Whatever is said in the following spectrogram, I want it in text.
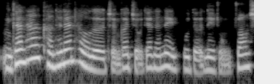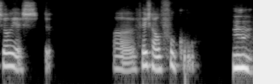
对，你看它 Continental 的整个酒店的内部的那种装修也是，呃，非常复古。嗯，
